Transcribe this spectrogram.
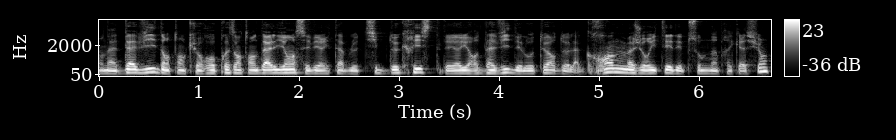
on a David en tant que représentant d'alliance et véritable type de Christ. D'ailleurs, David est l'auteur de la grande majorité des psaumes d'imprécation.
